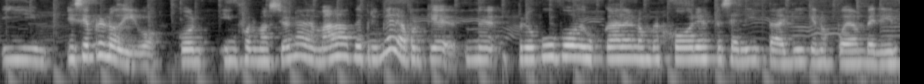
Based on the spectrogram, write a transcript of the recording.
Y, y, siempre lo digo, con información además de primera, porque me preocupo de buscar a los mejores especialistas aquí que nos puedan venir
